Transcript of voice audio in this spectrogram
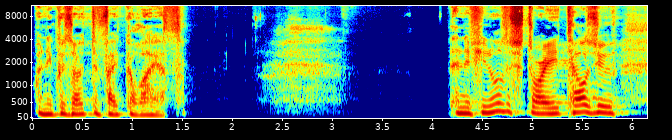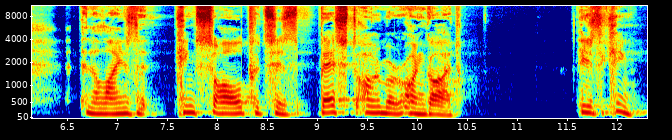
when he was out to fight Goliath. And if you know the story, it tells you in the lines that King Saul puts his best armor on God. He's the king.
